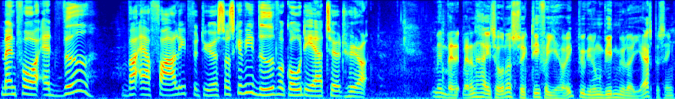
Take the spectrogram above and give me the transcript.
Men for at vide, hvad er farligt for dyr, så skal vi vide, hvor god det er til at høre. Men hvordan har I så undersøgt det? For I har jo ikke bygget nogen vindmøller i jeres bassin.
